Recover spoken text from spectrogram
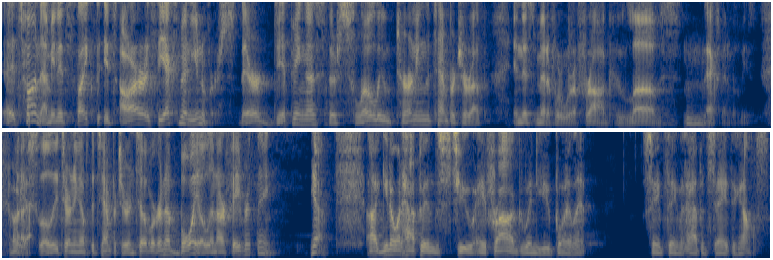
It's fun. I mean, it's like it's our it's the X Men universe. They're dipping us. They're slowly turning the temperature up. In this metaphor, we're a frog who loves X Men movies. Oh, yeah. uh, slowly turning up the temperature until we're gonna boil in our favorite thing. Yeah. Uh, you know what happens to a frog when you boil it? Same thing that happens to anything else.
